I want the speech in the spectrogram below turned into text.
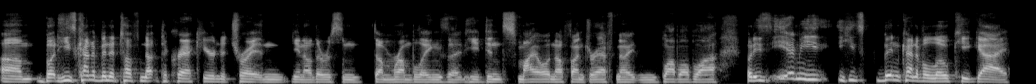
um, but he's kind of been a tough nut to crack here in Detroit. And, you know, there was some dumb rumblings that he didn't smile enough on draft night and blah, blah, blah. But he's, I mean, he, he's been kind of a low key guy.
